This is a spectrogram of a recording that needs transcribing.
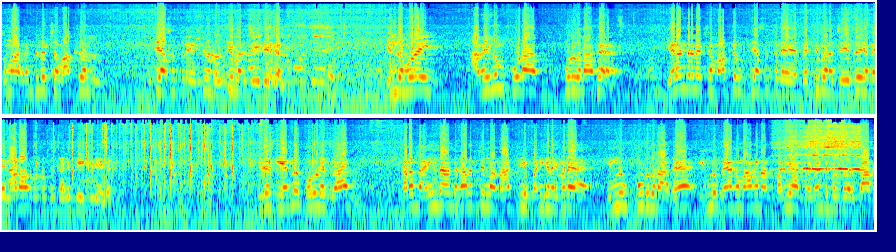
சுமார் ரெண்டு லட்சம் வாக்குகள் வித்தியாசத்திலே வெற்றி வெற்றி பெற செய்தீர்கள். இந்த முறை அதையிலும் கூட கூடுதலாக இரண்டரை லட்சம் வாக்கு வித்தியாசத்திலே வெற்றி பெற செய்து என்னை நாடாளுமன்றத்திற்கு அனுப்பி வைக்கிறீர்கள் இதற்கு என்ன பொருள் என்றால் கடந்த ஐந்தாண்டு காலத்தில் நான் ஆற்றிய பணிகளை விட இன்னும் கூடுதலாக இன்னும் வேகமாக நான் பணியாற்ற வேண்டும் என்பதற்காக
